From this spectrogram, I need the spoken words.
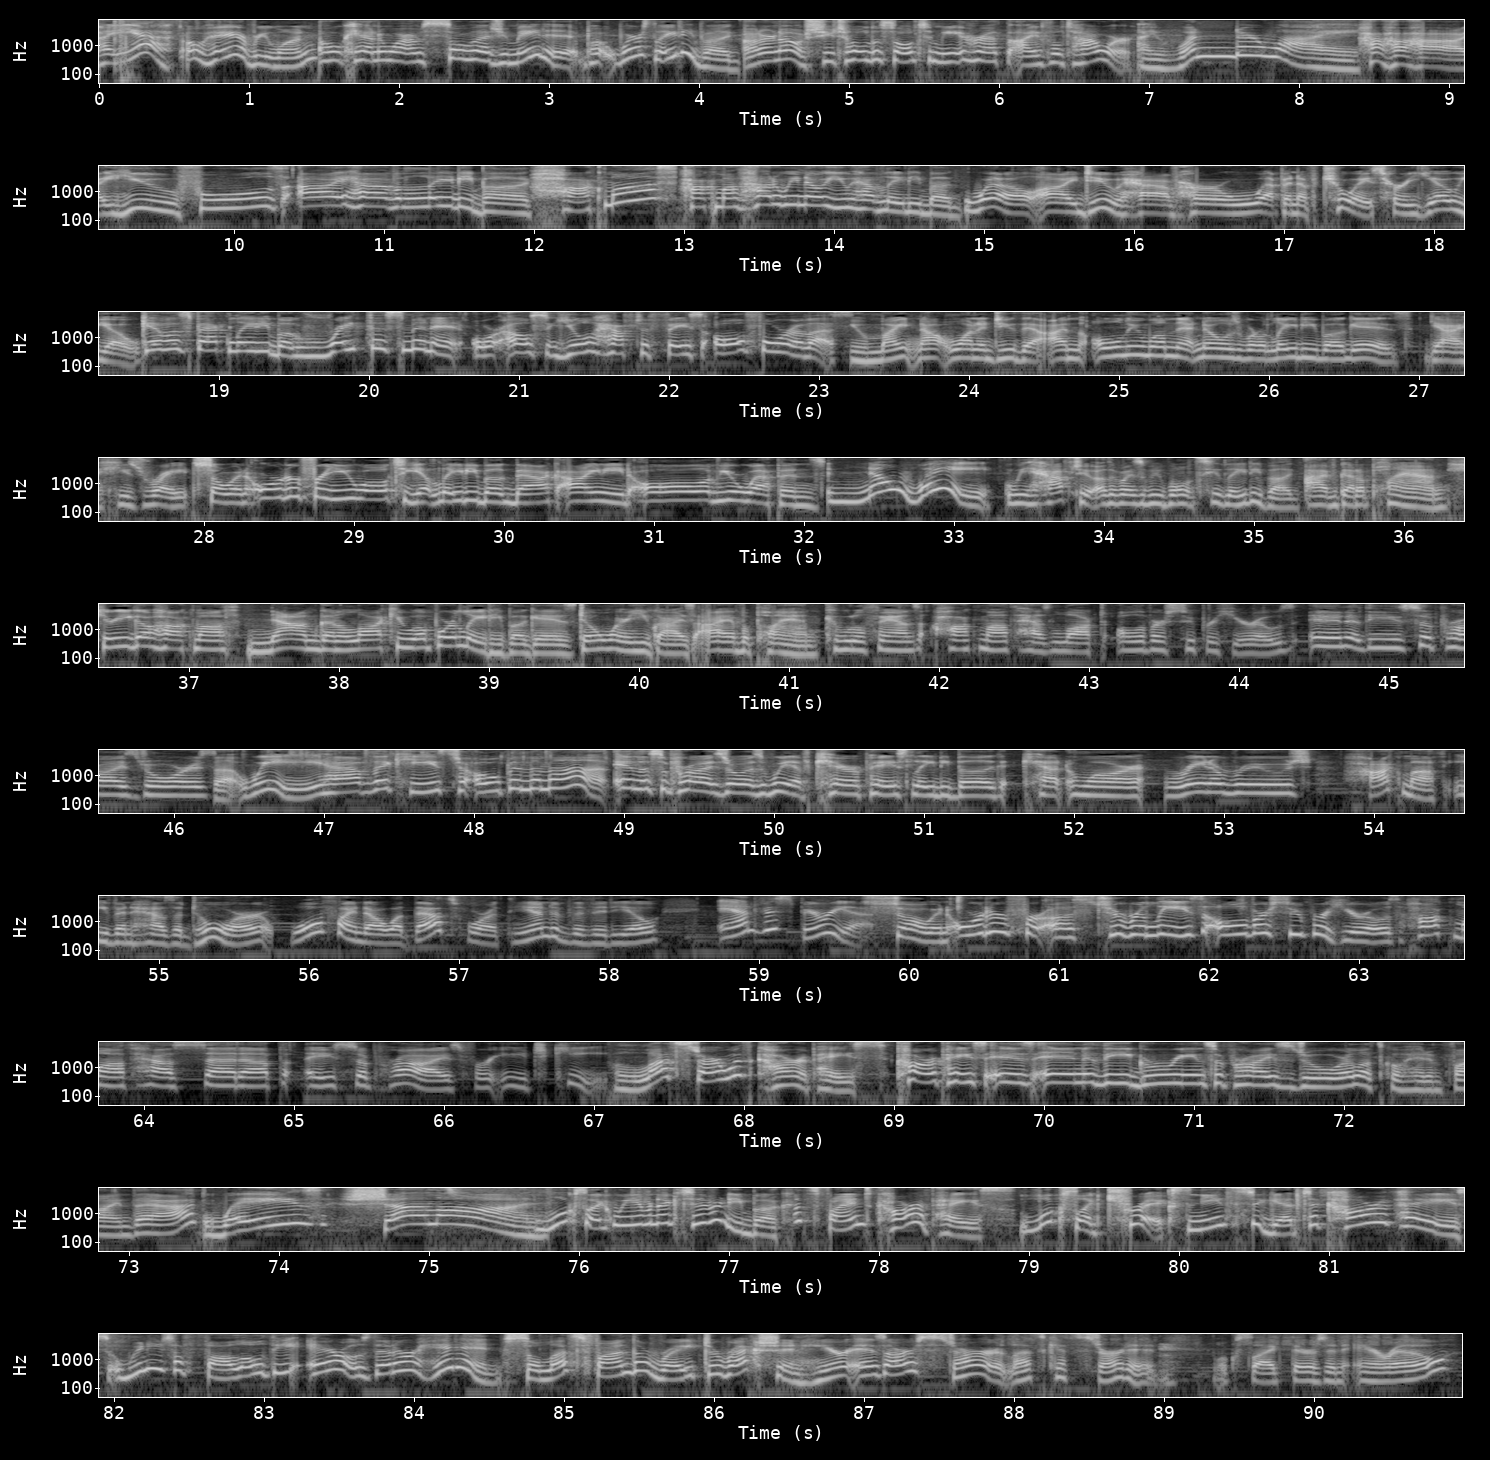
Hiya! Oh, hey everyone. Oh, Noir, I'm so glad you made it. But where's Ladybug? I don't know. She told us all to meet her at the Eiffel Tower. I wonder why. Ha ha ha, you fools. I have Ladybug. Hawk Moth? Hawkmoth, how do we know you have Ladybug? Well, I do have her weapon of choice, her yo-yo. Give us back Ladybug right this minute, or else you'll have to face all four of us. You might not want to do that. I'm the only one that knows where Ladybug is. Yeah, he's right. So in order for you all to get Ladybug back, I need all of your weapons. No way! We have to, otherwise we won't see Ladybug. I've got a plan. Here you go, Hawk Moth. Now I'm gonna lock you up where Ladybug is. Don't worry, you guys. I have a plan. Caboodle fans, Hawk Moth has locked all of our superheroes in these surprise doors, but we have the keys to open them up. In the surprise doors, we have Carapace, Ladybug, Cat Noir, Rena Rouge, Hawk Moth even has a door. We'll find out what that's for at the end of the video and Vesperia. So in order for us to release all of our superheroes, Hawk Moth has set up a surprise for each key. Let's start with Carapace. Carapace is in the green surprise door. Let's go ahead and find that. Wayzz Shalon. Looks like we have an activity book. Let's find Carapace. Looks like Trixx needs to get to Carapace. We need to follow the arrows that are hidden. So let's find the right direction. Here is our start. Let's get started started. Looks like there's an arrow.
